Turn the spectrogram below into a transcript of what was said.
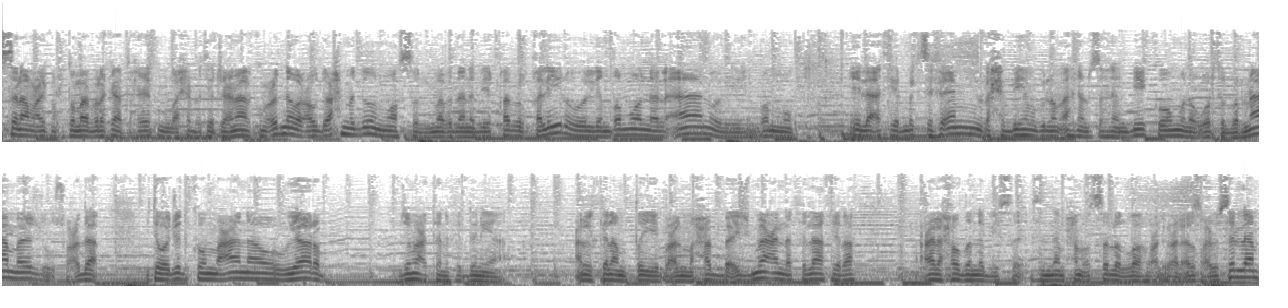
السلام عليكم ورحمة الله وبركاته. حياكم الله أحبتي رجعنا لكم. عدنا والعود أحمد نواصل ما بدأنا به قبل قليل واللي انضموا لنا الآن واللي انضموا إلى أثير Mix FM. نرحب بهم ونقول لهم أهلا وسهلا بكم. ونورتوا البرنامج وسعداء بتواجدكم معنا. ويا رب جمعتنا في الدنيا على الكلام الطيب وعلى المحبة. اجمعنا في الآخرة. على حوض النبي سيدنا محمد صلى الله عليه وعلى آله وصحبه وسلم.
